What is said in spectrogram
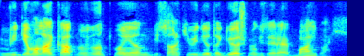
videoma like atmayı unutmayın. Bir sonraki videoda görüşmek üzere. Bay bay.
